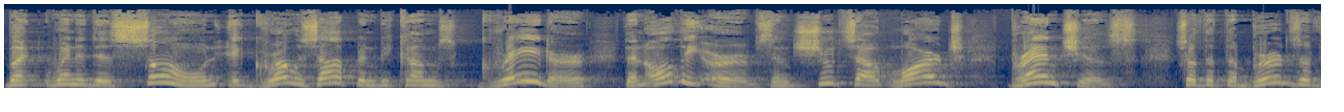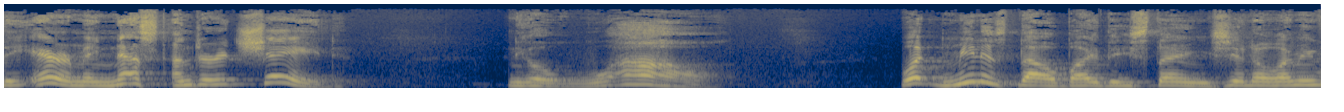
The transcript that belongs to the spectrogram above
but when it is sown, it grows up and becomes greater than all the herbs and shoots out large branches so that the birds of the air may nest under its shade. And you go, wow. What meanest thou by these things? You know, I mean,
